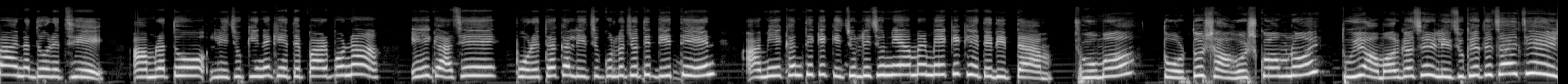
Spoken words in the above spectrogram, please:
বায়না ধরেছে। আমরা তো লিচু কিনে খেতে পারব না। এই গাছে পড়ে থাকা লিচুগুলো যদি দিতেন, আমি এখান থেকে কিছু লিচু নিয়ে আমার মেয়েকে খেতে দিতাম। ঝুমা, তোর তো সাহস কম নয়। তুই আমার গাছের লিচু খেতে চাইছিস?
